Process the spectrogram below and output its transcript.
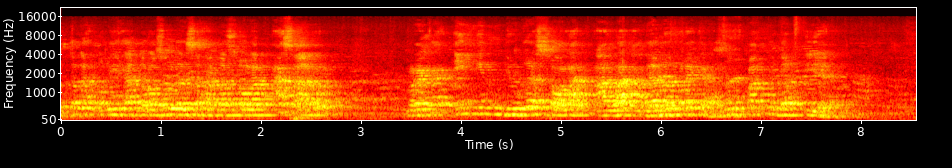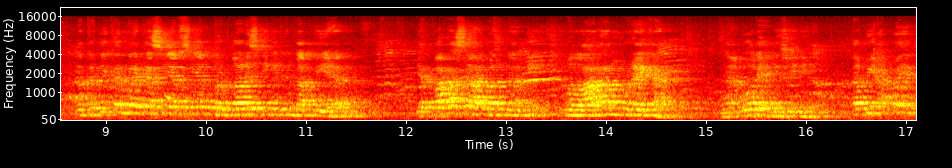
Setelah melihat Rasul dan sahabat sholat asar, mereka ingin juga sholat ala agama mereka, numpang kebaktian. Nah, ketika mereka siap-siap berbaris ingin kebaktian, ya para sahabat Nabi melarang mereka, nggak boleh di sini. Tapi apa yang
